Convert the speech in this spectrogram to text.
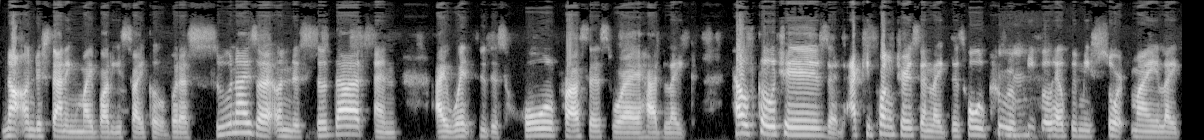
not understanding my body cycle, but as soon as I understood that and I went through this whole process where I had like health coaches and acupuncturists and like this whole crew mm-hmm. of people helping me sort my like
